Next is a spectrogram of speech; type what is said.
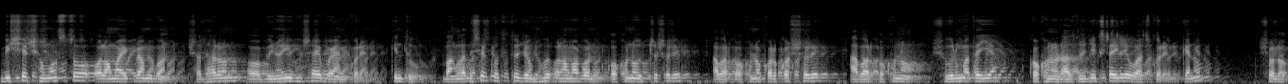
বিশ্বের সমস্ত ওলামা একরামগণ সাধারণ ও বিনয়ী ভাষায় বয়ান করেন। কিন্তু বাংলাদেশের কথিত জমহুর ওলামাগণ কখনো উচ্চস্বরে, আবার কখনো কর্কশ্বরে আবার কখনো সুর মাতাইয়া কখনো রাজনৈতিক স্টাইলে ওয়াজ করেন। কেন? ষোলো।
